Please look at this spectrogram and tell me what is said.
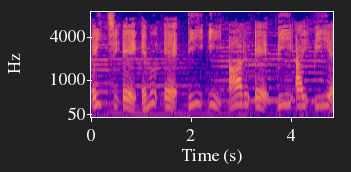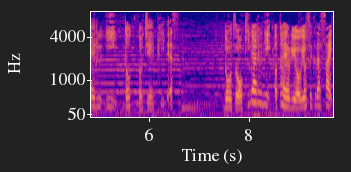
hamadera.bible.jp です。どうぞお気軽にお便りをお寄せください。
